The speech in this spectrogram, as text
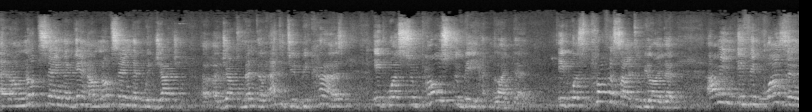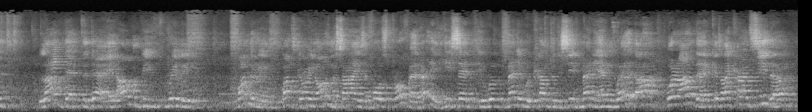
And I'm not saying, again, I'm not saying that we judge a judgmental attitude because it was supposed to be like that. It was prophesied to be like that. I mean, if it wasn't like that today, I would be really wondering what's going on. Messiah is a false prophet. Hey, he said will, many will come to deceive many. And where are, where are they? Because I can't see them.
